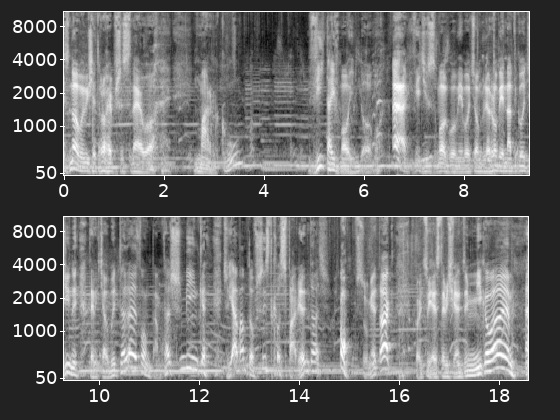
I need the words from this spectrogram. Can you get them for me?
Znowu mi się trochę przysnęło. Marku? Witaj w moim domu. Ach, widzisz, zmogło mnie, bo ciągle robię nadgodziny. Ten chciałby telefon, tamta szminkę. Czy ja mam to wszystko spamiętać? O, w sumie tak. W końcu jestem świętym Mikołajem.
